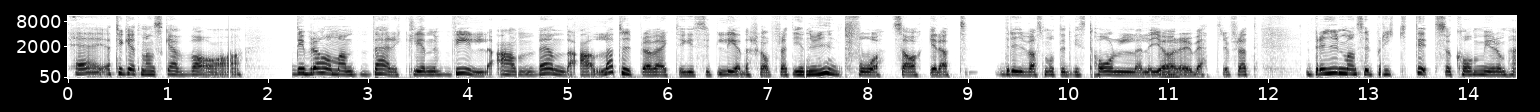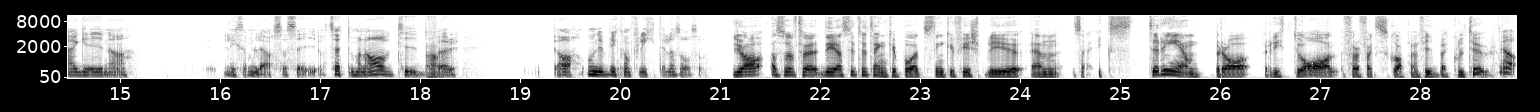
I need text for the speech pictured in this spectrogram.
Eh, jag tycker att man ska vara det är bra om man verkligen vill använda alla typer av verktyg i sitt ledarskap för att genuint få saker att drivas mot ett visst håll eller göra mm. det bättre. För att bryr man sig på riktigt så kommer ju de här grejerna liksom lösa sig. Och sätter man av tid ja. för ja, om det blir konflikt eller så. så. Ja, alltså för det jag sitter och tänker på att Stinky Fish blir ju en extremt bra ritual för att faktiskt skapa en feedbackkultur. Ja.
